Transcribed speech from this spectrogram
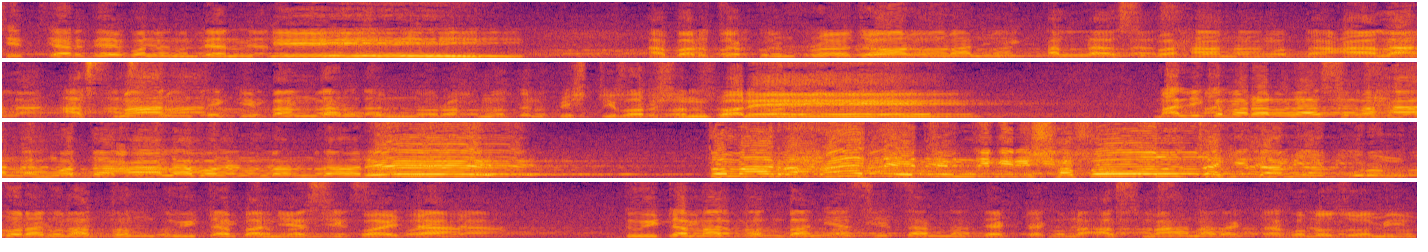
চিৎকার দিয়ে বলেন, দেন কে? আবার যখন প্রয়োজন, মালিক আল্লাহ সুবহানাহু ওয়া আসমান থেকে বান্দার জন্য রহমতের বৃষ্টি বর্ষণ করে। মালিক আমার আল্লাহ সুবহানাহু ওয়া তাআলা বলেন বান্দারে তোমার হাতে জিন্দেগীর সকল চাহিদা আমি পূরণ করার মাধ্যম দুইটা বানিয়েছি, কয়টা? দুইটা মাধ্যম বানিয়েছি, তার মধ্যে একটা হলো আসমান আর একটা হলো জমিন।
